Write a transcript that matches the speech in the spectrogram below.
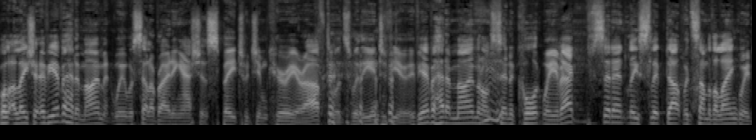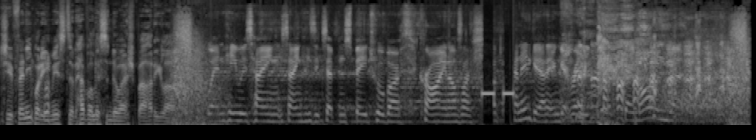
Well, Alicia, have you ever had a moment where we're celebrating Ash's speech with Jim Courier afterwards with the interview? have you ever had a moment on centre court where you've accidentally slipped up with some of the language? If anybody missed it, have a listen to Ash Barty last. When he was saying, saying his acceptance speech, we were both crying. I was like, I need to get out here and get ready to get game on. But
